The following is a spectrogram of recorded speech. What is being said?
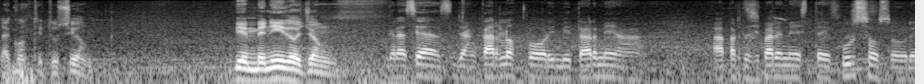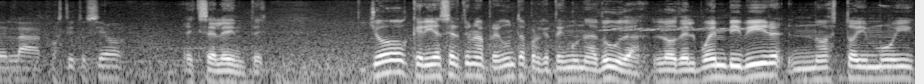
la Constitución. Bienvenido John. Gracias Giancarlo por invitarme a, a participar en este curso sobre la Constitución. Excelente. Yo quería hacerte una pregunta porque tengo una duda. Lo del buen vivir no estoy muy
